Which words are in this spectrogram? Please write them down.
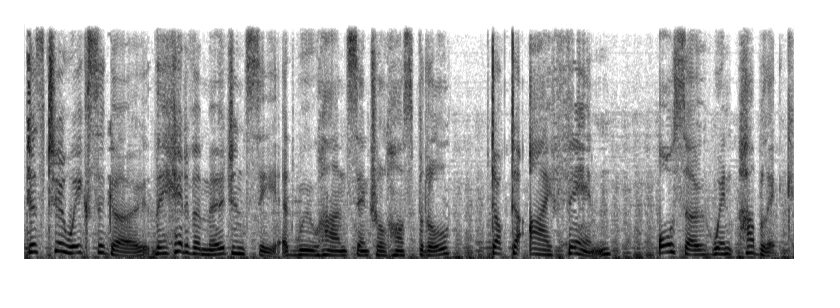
Just two weeks ago, the head of emergency at Wuhan Central Hospital, Dr. Ai Fen, also went public,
